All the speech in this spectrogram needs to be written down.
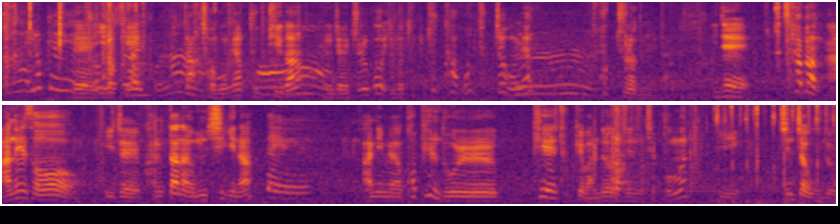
아 이렇게 네, 접을 이렇게 수가 있구나. 딱 접으면 부피가 아. 굉장히 줄고 이것도 툭 하고 툭 접으면 음. 확 줄어듭니다. 이제 차박 안에서 이제 간단한 음식이나 네. 아니면 커피를 놓기 좋게 만들어진 제품은 이 진짜 wood.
